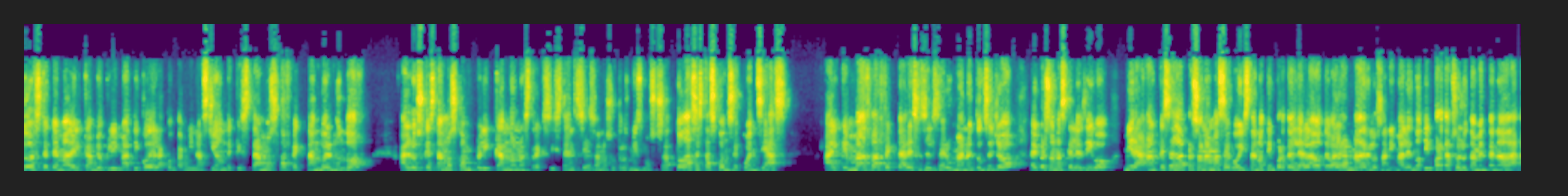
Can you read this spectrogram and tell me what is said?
todo este tema del cambio climático, de la contaminación, de que estamos afectando el mundo, a los que estamos complicando nuestra existencia es a nosotros mismos. O sea, todas estas consecuencias, al que más va a afectar ese es el ser humano. Entonces yo, hay personas que les digo, mira, aunque seas la persona más egoísta, no te importa el de al lado, te valgan madre los animales, no te importa absolutamente nada,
